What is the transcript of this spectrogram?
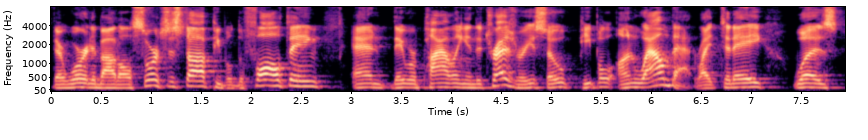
They're worried about all sorts of stuff, people defaulting, and they were piling into treasuries. So people unwound that, right? Today was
